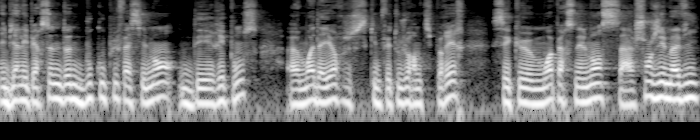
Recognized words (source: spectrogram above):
eh bien les personnes donnent beaucoup plus facilement des réponses. Euh, moi d'ailleurs, ce qui me fait toujours un petit peu rire, c'est que moi personnellement, ça a changé ma vie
